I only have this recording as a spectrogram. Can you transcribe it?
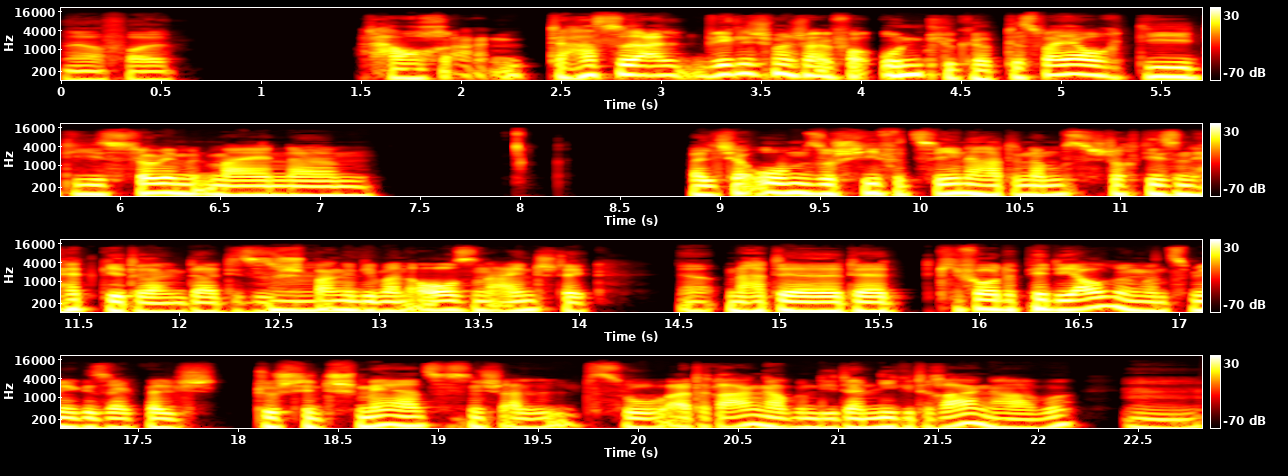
Ja, voll auch, da hast du halt wirklich manchmal einfach Unglück gehabt. Das war ja auch die, die Story mit meinen, ähm, weil ich ja oben so schiefe Zähne hatte und da musste ich doch diesen Headgear tragen, da diese mhm. Spange, die man außen einsteckt. Ja. Und da hat der, der Kieferorthopädie auch irgendwann zu mir gesagt, weil ich durch den Schmerz es nicht so ertragen habe und die dann nie getragen habe, mhm.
